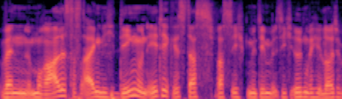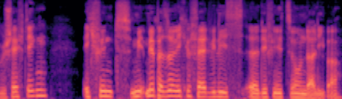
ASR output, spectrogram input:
Wenn Moral ist das eigentliche Ding und Ethik ist das, was sich, mit dem sich irgendwelche Leute beschäftigen. Ich finde, mir, mir persönlich gefällt Willis äh, Definition da lieber.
